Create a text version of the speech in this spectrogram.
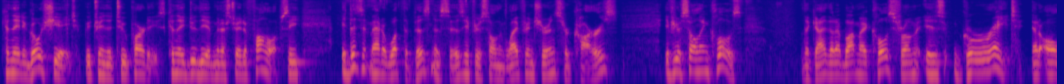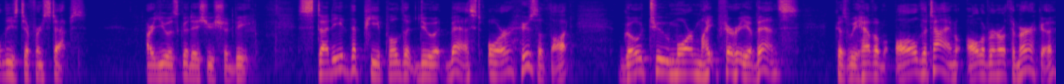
Can they negotiate between the two parties? Can they do the administrative follow up? See, it doesn't matter what the business is, if you're selling life insurance or cars, if you're selling clothes. The guy that I bought my clothes from is great at all these different steps. Are you as good as you should be? Study the people that do it best, or here's a thought go to more Mike Ferry events, because we have them all the time, all over North America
